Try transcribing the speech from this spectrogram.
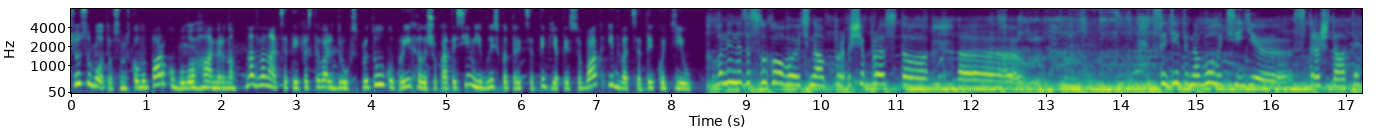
Цю суботу в Сумському парку було гамірно. На 12-й фестиваль Друг з притулку приїхали шукати сім'ї близько 35 собак і 20 котів. Вони не заслуговують на щоб просто е- сидіти на вулиці і страждати.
